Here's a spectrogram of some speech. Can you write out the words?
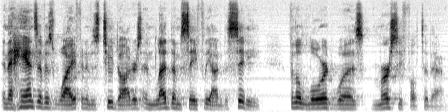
and the hands of his wife and of his two daughters and led them safely out of the city, for the Lord was merciful to them.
